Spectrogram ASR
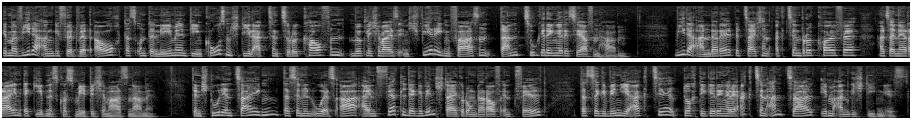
Immer wieder angeführt wird auch, dass Unternehmen, die in großem Stil Aktien zurückkaufen, möglicherweise in schwierigen Phasen dann zu geringe Reserven haben. Wieder andere bezeichnen Aktienrückkäufe als eine rein ergebniskosmetische Maßnahme. Denn Studien zeigen, dass in den USA ein Viertel der Gewinnsteigerung darauf entfällt, dass der Gewinn je Aktie durch die geringere Aktienanzahl eben angestiegen ist.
